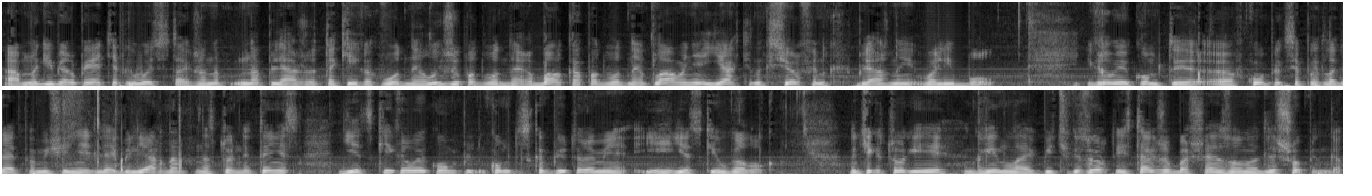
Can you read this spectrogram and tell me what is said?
А многие мероприятия проводятся также на, на пляже, такие как водные лыжи, подводная рыбалка, подводное плавание, яхтинг, серфинг, пляжный волейбол. Игровые комнаты э, в комплексе предлагают помещения для бильярда, настольный теннис, детские игровые комнаты с компьютерами и детский уголок. На территории Green Life Beach Resort есть также большая зона для шопинга.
